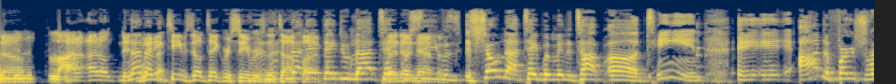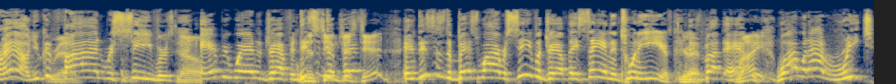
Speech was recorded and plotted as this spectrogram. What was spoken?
No. in the slot? I, don't- I don't. No, no, winning no. teams don't take receivers in the top No, they, five. they do not take That doesn't receivers. Show not tape them in the top uh, ten and, and, on the first round. You can Really? find receivers No. everywhere in the draft. And this, This is the team just best, And this is the best wide receiver draft they saying in twenty years. Right. It's about to happen. Right. Why would I reach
